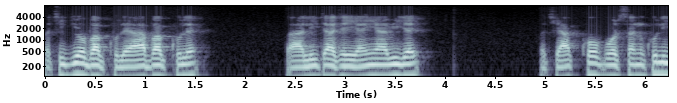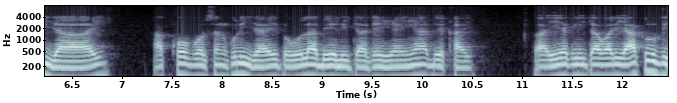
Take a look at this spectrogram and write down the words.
પછી કયો ભાગ ખુલે? આ ભાગ ખુલે. તો આ લીટા છે એ અહીંયા આવી જાય. પછી આખો પોર્શન ખુલી જાય. આખો પોર્શન ખુલી જાય તો ઓલા બે લીટા છે એ અહીંયા દેખાય. તો આ એક લીટાવાળી આકૃતિ,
